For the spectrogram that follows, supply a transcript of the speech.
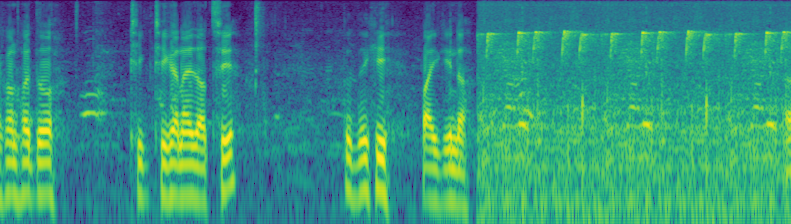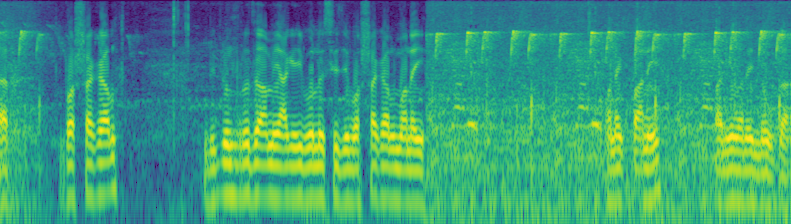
এখন হয়তো ঠিক ঠিকানায় যাচ্ছি। তো দেখি পাই কি না আর বর্ষাকাল। বিক্রমপুরে তো আমি আগেই বলেছি যে বর্ষাকাল মানেই অনেক পানি পানি মানে নৌকা।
